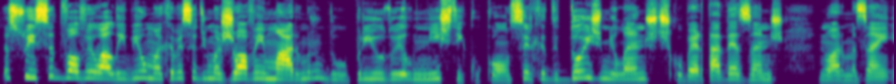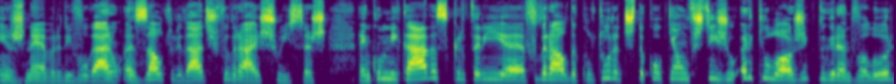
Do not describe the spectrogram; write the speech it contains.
A Suíça devolveu à Líbia uma cabeça de uma jovem mármore do período helenístico, com cerca de 2 mil anos, descoberta há 10 anos no armazém em Genebra, divulgaram as autoridades federais suíças. Em comunicado, a Secretaria Federal da Cultura destacou que é um vestígio arqueológico de grande valor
